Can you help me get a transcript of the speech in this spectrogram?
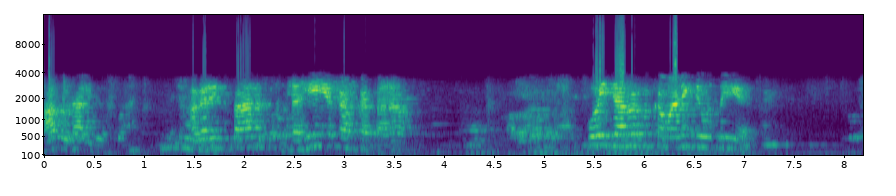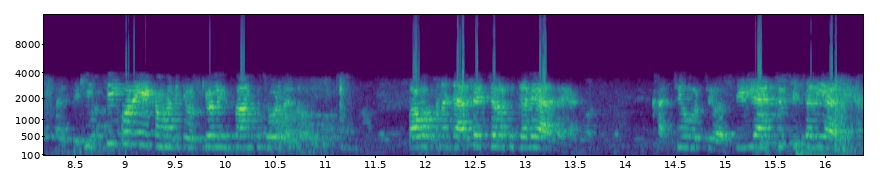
हाथ उठा लीजिए अगर इंसान नहीं ये काम करता ना, कोई जानवर को कमाने की ज़रूरत नहीं है। किसी को नहीं कमाने की ज़रूरत, केवल इंसान को छोड़ देता सब अपना जाते चल के चले आते हैं। खच्ची उच्ची ऐसी चुपी चली आती है।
